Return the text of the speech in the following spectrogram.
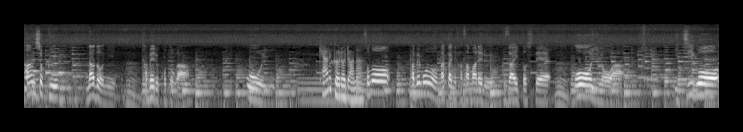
間食などに食べることが多いその食べ物の中に挟まれる具材として多いのはいちご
